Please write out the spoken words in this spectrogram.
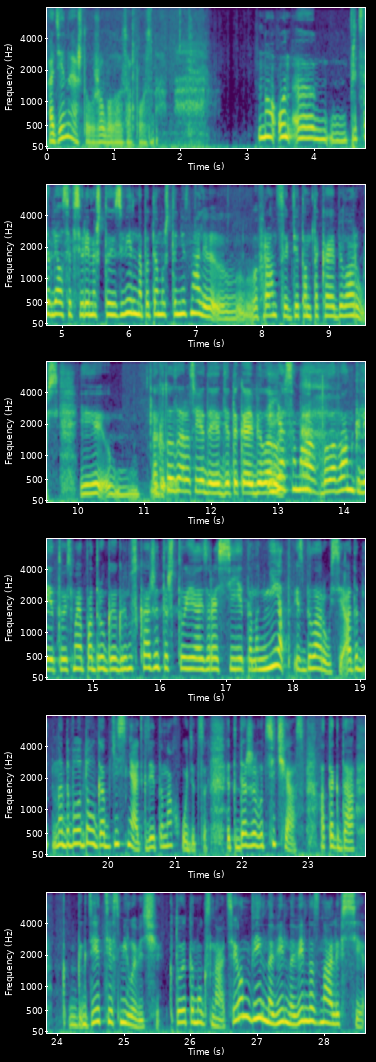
Адзінае што ўжо было запозна Но он э, представлялся все время, что из Вильна, потому что не знали э, во Франции, где там такая Беларусь. И, А хто зараз ведае дзе такая и Беларусь я сама была в Англии, то есть моя подруга, я говорю, ну скажи ты, что я из России. Там, нет, из Беларуси. А надо было долго объяснять, где это находится. Это даже вот сейчас. А тогда где те Смиловичи? Кто это мог знать? И он Вильно, Вильно, Вильно знали все.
